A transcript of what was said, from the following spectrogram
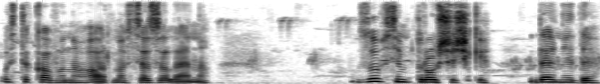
Ось така вона гарна, вся зелена. Зовсім трошечки, де-не-де.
